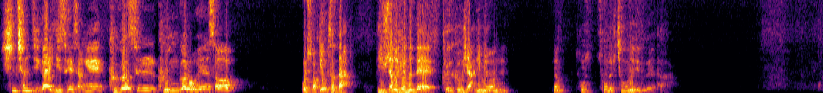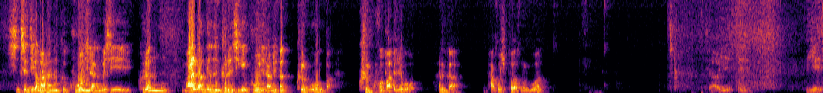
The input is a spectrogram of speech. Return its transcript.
신천지가 이 세상에 그것을 근거로 해서 올 수밖에 없었다. 이 주장을 했는데 그게 그것이 아니면 그냥 송, 송두리째 무너지는 거야 다. 신천지가 말하는 그 구원이라는 것이 그런 말도 안 되는 그런 식의 구원이라면 그런 구원 받 그런 구원 받으려고 하는가? 받고 싶어 그런 구원? 자 이게 이게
